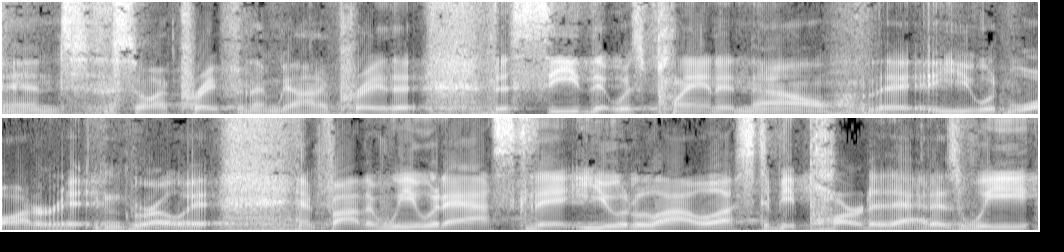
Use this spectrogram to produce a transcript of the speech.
and so I pray for them, God. I pray that the seed that was planted now, that you would water it and grow it. And Father, we would ask that you would allow us to be part of that as we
